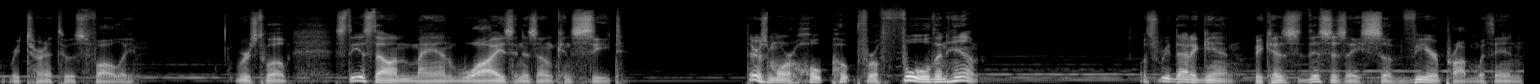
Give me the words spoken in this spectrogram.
returneth to his folly. Verse 12 Seest thou a man wise in his own conceit? There's more hope hope for a fool than him. Let's read that again, because this is a severe problem within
